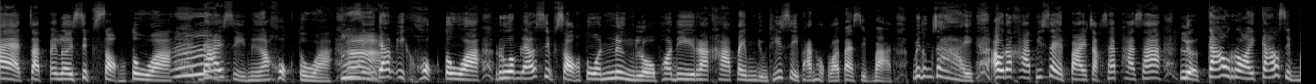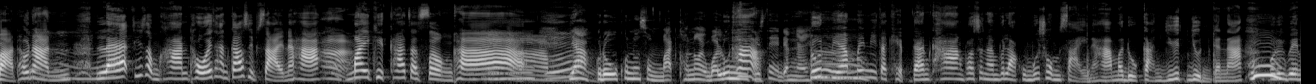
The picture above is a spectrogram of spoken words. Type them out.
8 จัดไปเลย 12 ตัว ได้สีเนื้อ 6 ตัว ค่ะ สีดำอีก 6 ตัว รวมแล้ว 12 ตัว 1 โหลพอดีราคาเต็มอยู่ที่ 4,680 บาท ไม่ต้องจ่ายเอาราคาพิเศษไปจากแซบพาซาเหลือ 990 บาทเท่านั้น และที่สำคัญโทรให้ทัน 90 สายนะคะค่ะไม่คิดค่าจัดส่งค่ะอยากรู้คุณสมบัติเขาหน่อยว่ารุ่นนี้ค่ะ พิเศษยังไง รุ่นเนี้ยไม่มีตะเข็บด้านข้าง เพราะฉะนั้นเวลาคุณผู้ชมใส่นะคะ มาดูการยืดหยุ่นกันนะ บริเวณ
